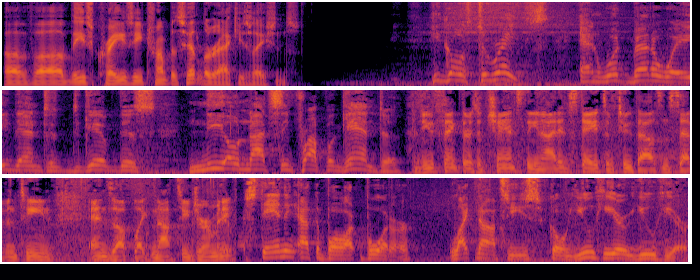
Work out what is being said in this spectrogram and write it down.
of uh, these crazy Trump is Hitler accusations he goes to race. And what better way than to, to give this neo Nazi propaganda? Do you think there's a chance the United States of 2017 ends up like Nazi Germany? Standing at the bar- border like Nazis, going, you here, you here.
